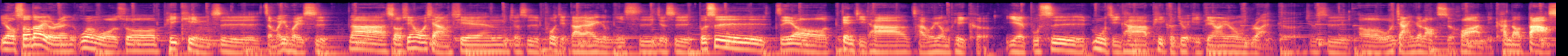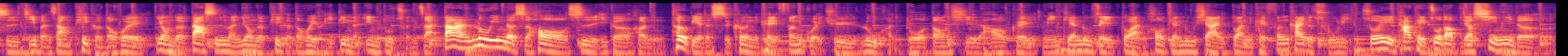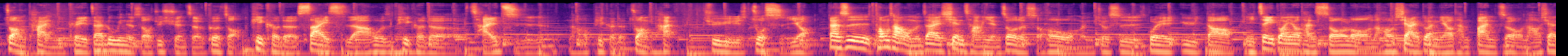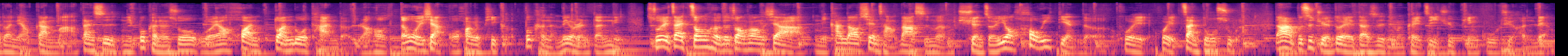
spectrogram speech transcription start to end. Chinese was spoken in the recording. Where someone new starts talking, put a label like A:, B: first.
A: 有收到有人问我说 picking 是怎么一回事？那首先我想先就是破解大家一个迷思，就是不是只有电吉他才会用 pick，也不是木吉他 pick 就一定要用软的。就是呃，我讲一个老实话，你看到大师基本上 pick 都会用的，大师们用的 pick 都会有一定的硬度存在。当然录音的时候是一个很特别的时刻，你可以分轨去录很多东西，然后可以明天录这一段，后天录下一段，你可以分开的处理，所以它可以。做到比较细腻的状态，你可以在录音的时候去选择各种 pick 的 size 啊，或者是 pick 的材质，然后 pick 的状态去做使用。但是通常我们在现场演奏的时候，我们就是会遇到你这一段要弹 solo，然后下一段你要弹伴奏，然后下一段你要干嘛？但是你不可能说我要换段落弹的，然后等我一下，我换个 pick，不可能，没有人等你。所以在综合的状况下，你看到现场大师们选择用厚一点的，会会占多数了。当然不是。绝对，但是你们可以自己去评估、去衡量。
